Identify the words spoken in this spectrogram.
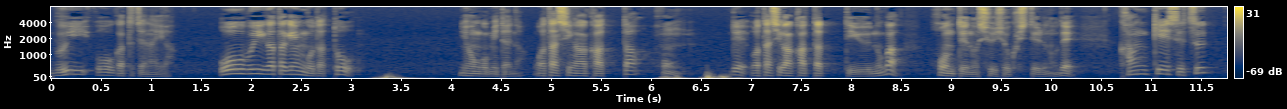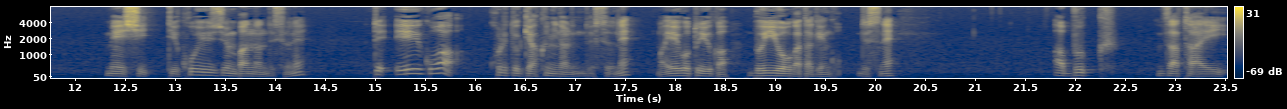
VO 型じゃないや。OV 型言語だと日本語みたいな。私が買った本。で私が買ったっていうのが本っていうのを就職しているので関係説名詞っていうこういう順番なんですよね。で英語はこれと逆になるんですよね、まあ、英語というか VO 型言語ですね。A book that I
